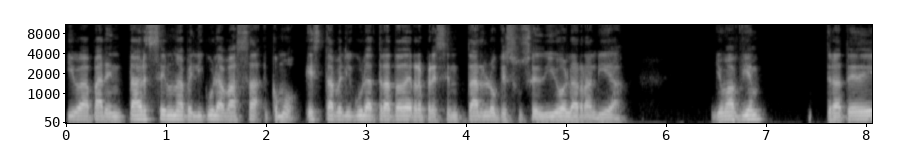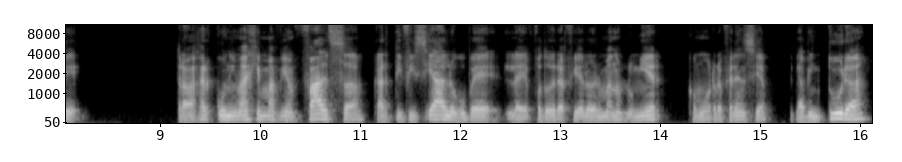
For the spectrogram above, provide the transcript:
iba a aparentarse en una película basada, como esta película trata de representar lo que sucedió, la realidad. Yo más bien traté de trabajar con una imagen más bien falsa, artificial, ocupé la fotografía de los hermanos Lumière como referencia, la pintura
